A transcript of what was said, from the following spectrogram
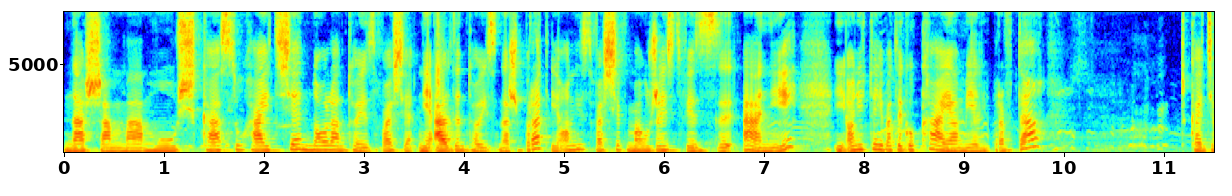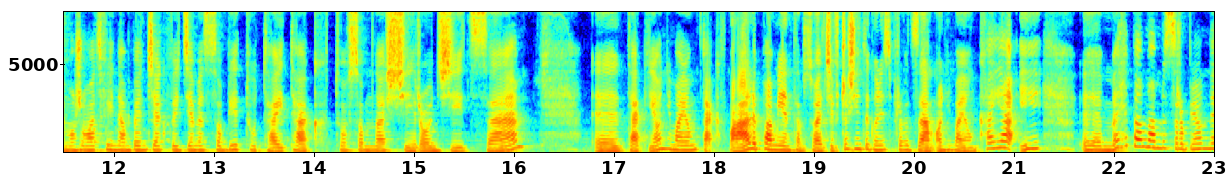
nasza mamuśka, słuchajcie. Nolan to jest właśnie, nie, Alden to jest nasz brat i on jest właśnie w małżeństwie z Ani i oni tutaj chyba tego Kaja mieli, prawda? Czekajcie, może łatwiej nam będzie, jak wejdziemy sobie tutaj. Tak, to są nasi rodzice. Yy, tak, i oni mają tak, ale pamiętam, słuchajcie, wcześniej tego nie sprawdzałam. Oni mają Kaja i yy, my chyba mamy zrobiony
